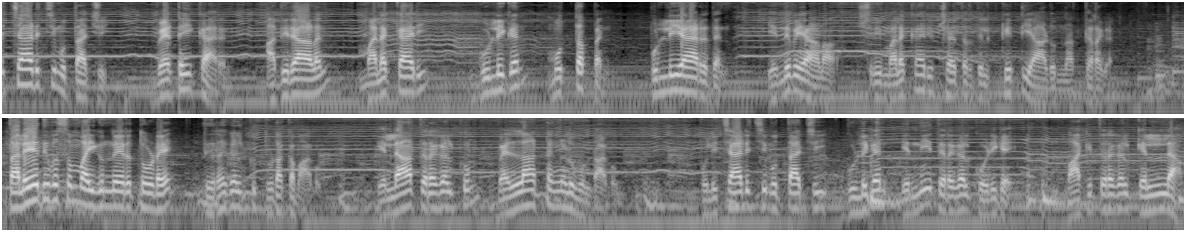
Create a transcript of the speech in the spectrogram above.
പുലിച്ചാടിച്ചി മുത്താച്ചി. വേട്ടൈക്കാരൻ അതിരാളൻ മലക്കാരി ഗുളികൻ മുത്തപ്പൻ പുള്ളിയാരതൻ എന്നിവയാണ് ശ്രീ മലക്കാരി ക്ഷേത്രത്തിൽ കെട്ടിയാടുന്ന തിറകൾ. തലേ ദിവസം വൈകുന്നേരത്തോടെ തിറകൾക്ക് തുടക്കമാകും. എല്ലാ തിറകൾക്കും വെള്ളാട്ടങ്ങളും ഉണ്ടാകും. പുലിച്ചാടിച്ചി മുത്താച്ചി ഗുളികൻ എന്നീ തിറകൾക്കൊഴികെ ബാക്കി തിറകൾക്കെല്ലാം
